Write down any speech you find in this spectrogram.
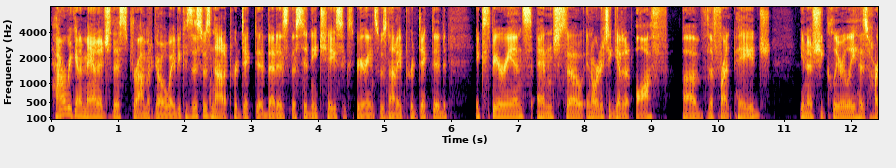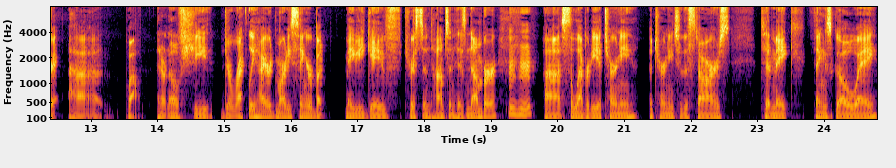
how are we going to manage this drama to go away? Because this was not a predicted, that is, the Sydney Chase experience was not a predicted experience. And so, in order to get it off of the front page, you know, she clearly has, uh, well, I don't know if she directly hired Marty Singer, but maybe gave Tristan Thompson his number, uh, celebrity attorney, attorney to the stars, to make things go away.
